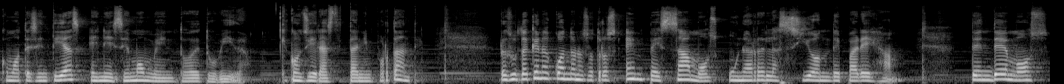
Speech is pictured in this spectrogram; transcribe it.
como te sentías en ese momento de tu vida que consideraste tan importante. Resulta que cuando nosotros empezamos una relación de pareja, tendemos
